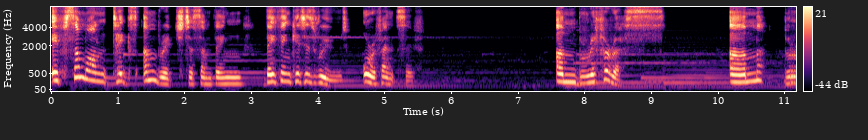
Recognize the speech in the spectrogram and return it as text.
If someone takes umbrage to something, they think it is rude or offensive. Umbriferous. Umbriferous.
